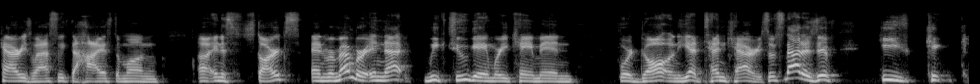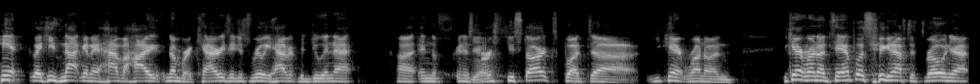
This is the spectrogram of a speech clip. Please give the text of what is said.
carries last week, the highest among uh, in his starts. And remember, in that week two game where he came in for Dalton, he had 10 carries. So it's not as if he can't, like, he's not going to have a high number of carries. They just really haven't been doing that uh, in the in his yeah. first few starts. But uh, you can't run on. You can't run on Tampa, so you're gonna have to throw and you're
